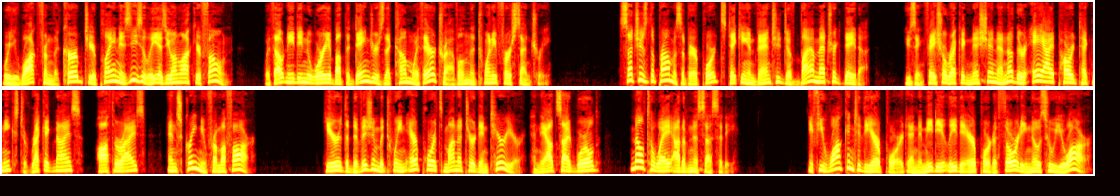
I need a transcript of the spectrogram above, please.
where you walk from the curb to your plane as easily as you unlock your phone without needing to worry about the dangers that come with air travel in the 21st century. Such is the promise of airports taking advantage of biometric data, using facial recognition and other AI powered techniques to recognize, authorize, and screen you from afar. Here, the division between airports' monitored interior and the outside world melt away out of necessity. If you walk into the airport and immediately the airport authority knows who you are,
